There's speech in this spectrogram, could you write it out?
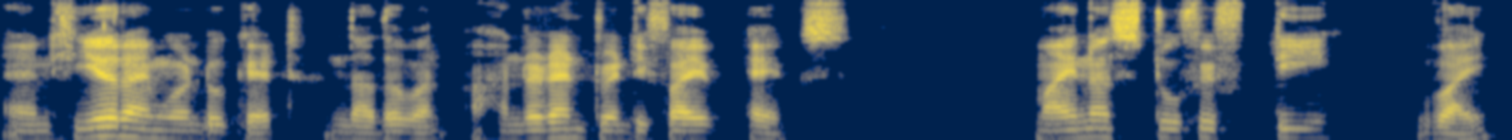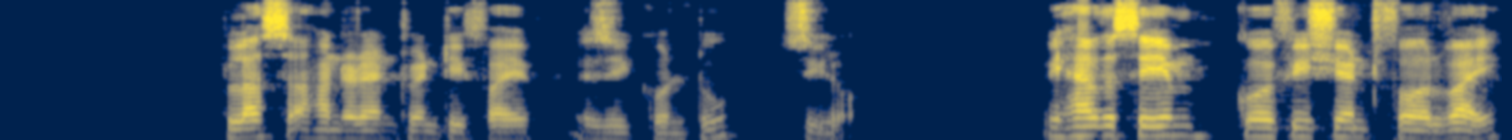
And here I am going to get the other one 125x minus 250y plus 125 is equal to 0. We have the same coefficient for y.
